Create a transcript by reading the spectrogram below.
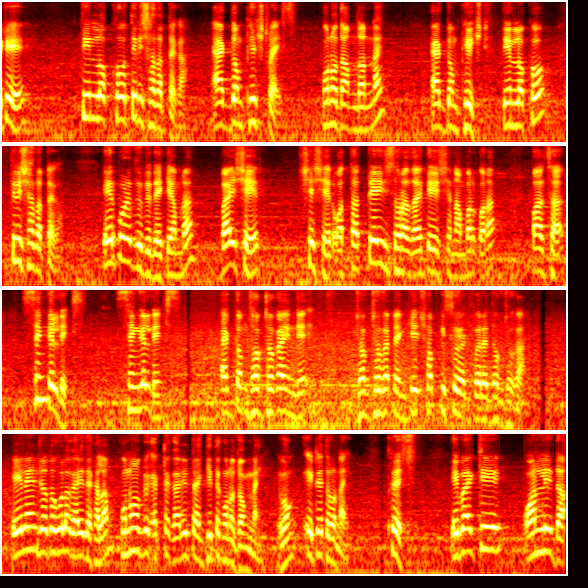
এটে তিন লক্ষ তিরিশ হাজার টাকা, একদম ফিক্সড প্রাইস কোনো দাম দর নাই, একদম ফিক্সড তিন লক্ষ তিরিশ হাজার টাকা। এরপরে যদি দেখি আমরা, বাইশের শেষের, অর্থাৎ তেইশ ধরা যায়, তেইশে নাম্বার করা Pulsar single disc. Single disc, একদম ঝকঝকা ইঞ্জে ঝকঝকা ট্যাঙ্কি সব কিছু একবারে ঝকঝকা। এই লাইন যতগুলো গাড়ি দেখালাম, কোনো একটা গাড়ির ট্যাঙ্কিতে কোনো জং নাই এবং এটাতেও নাই। ফ্রেশ এই বাইকটি অনলি দাম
